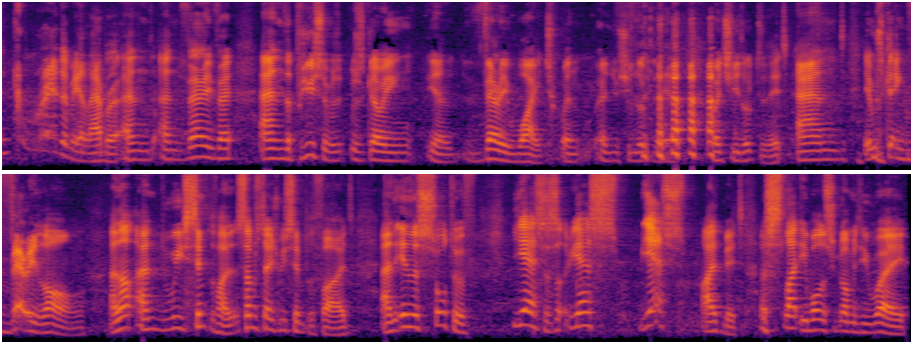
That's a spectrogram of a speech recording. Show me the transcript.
incredibly elaborate and, and very very. And the producer was, was going, you know, very white when, when she looked at it when she looked at it, and it was getting very long, and I- and we simplified. At some stage, we simplified, and in a sort of yes, yes. Yes, I admit, a slightly Wallace and Gromity way.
